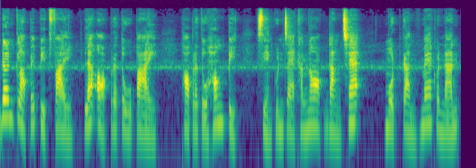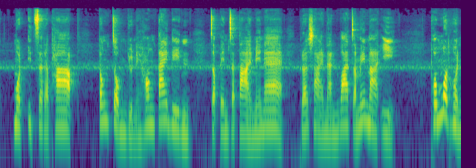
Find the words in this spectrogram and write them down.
เดินกลับไปปิดไฟและออกประตูไป พอประตูห้องปิด เสียงกุญแจข้างนอกดังแชะ หมดกันแม่คนนั้น หมดอิสรภาพ ต้องจมอยู่ในห้องใต้ดิน จะเป็นจะตายไม่แน่ เพราะชายนั้นว่าจะไม่มาอีก ผมหมดหน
